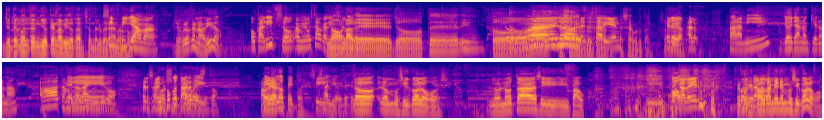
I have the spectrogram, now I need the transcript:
Yo tengo Mm. entendido que no ha habido canción del verano. Sin ¿no? pijama. Yo creo que no ha habido. O Calypso, a mí me gustaba Calypso. No, la tío. de yo te di Toma y esa es está bien. Esa es brutal. Pero lo- Para mí, yo ya no quiero nada. Ah, también. Lola Índigo. Pero salió un poco tarde. A Pero ver, lo peto. Sí. Salió y lo peto. Lo- los musicólogos. Lo notas y, y Pau. Y Venga, a ver. No, Porque Pau también es musicólogo.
